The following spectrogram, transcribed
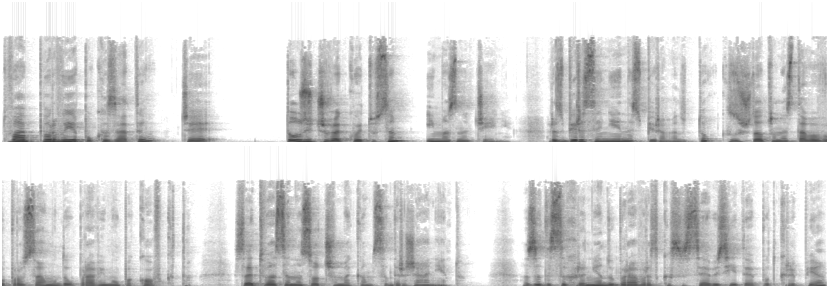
Това е първия показател, че този човек, който съм, има значение. Разбира се, ние не спираме до тук, защото не става въпрос само да оправим опаковката. След това се насочваме към съдържанието. За да съхраня добра връзка с себе си и да я подкрепя,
